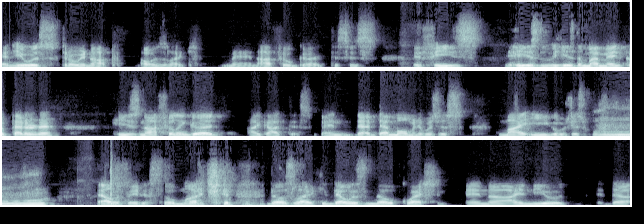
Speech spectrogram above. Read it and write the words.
and he was throwing up. I was like, man, I feel good. This is if he's he's he's the my main competitor, he's not feeling good. I got this. And at that moment, it was just my ego just elevated so much. there was like there was no question, and uh, I knew that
